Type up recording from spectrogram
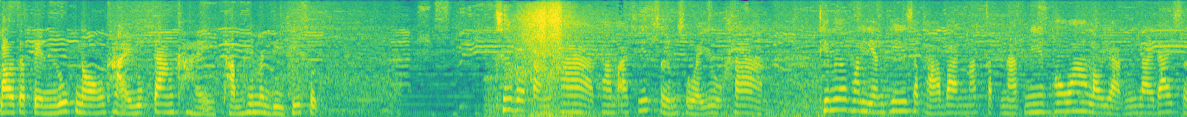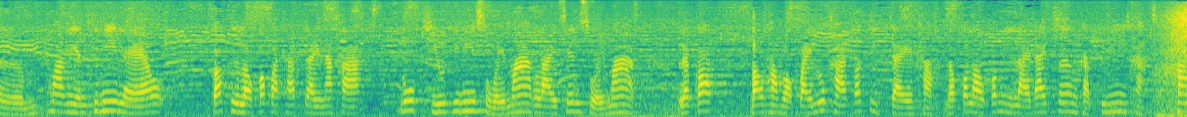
เราจะเป็นลูกน้องใครลูกจ้างใครทำให้มันดีที่สุด ชื่อโบตันค่ะทำอาชีพเสริมสวยอยู่ค่ะ ที่เลือกมาเรียนที่สถาบันนัดกับนัดนี่เพราะว่าเราอยากมีรายได้เสริม มาเรียนที่นี่แล้ว ก็คือเราก็ประทับใจนะคะ รูปคิ้วที่นี่สวยมากลายเส้นสวยมาก แล้วก็เราทำออกไปลูกค้าก็ติดใจค่ะ แล้วก็เราก็มีรายได้เพิ่มกับที่นี่ค่ะค่ะ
